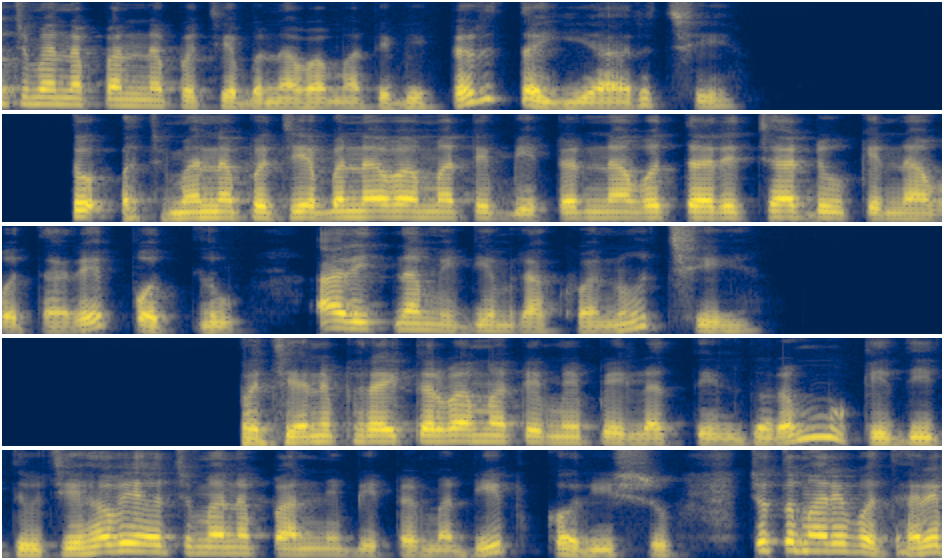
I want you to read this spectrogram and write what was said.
અજમાના પાનના ભજીયા બનાવવા માટે બેટર તૈયાર છે. તો અજમાના ભજીયા બનાવવા માટે બેટર ના વધારે જાડું કે ના વધારે પતલું? આ રીતના મીડિયમ રાખવાનું છે. ભજીયાને ફ્રાય કરવા માટે મેં પહેલાં તેલ ગરમ મૂકી દીધું છે. હવે અજમાના પાનને બેટરમાં ડીપ કરીશું. જો તમારે વધારે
